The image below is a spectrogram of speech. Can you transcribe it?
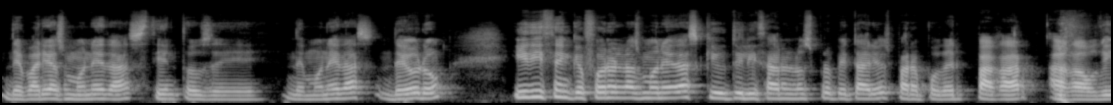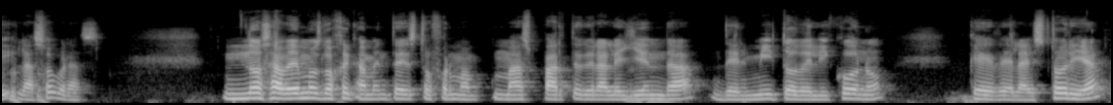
de varias monedas, cientos de, monedas de oro, y dicen que fueron las monedas que utilizaron los propietarios para poder pagar a Gaudí las obras. No sabemos, lógicamente, esto forma más parte de la leyenda, del mito, del icono, que de la historia,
